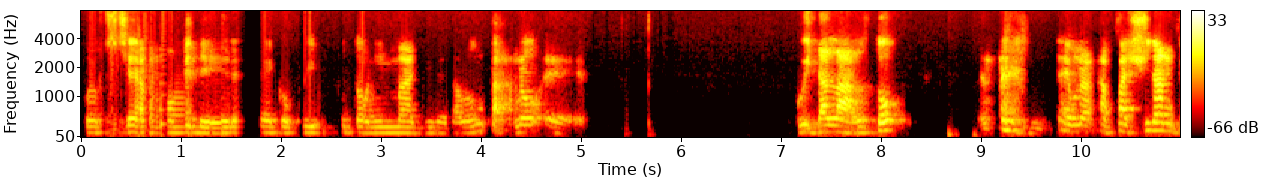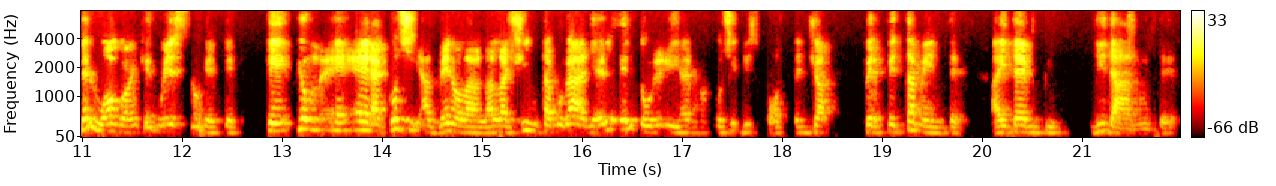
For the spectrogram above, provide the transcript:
possiamo vedere. Ecco qui tutta un'immagine da lontano, eh, qui dall'alto. È un affascinante luogo anche questo che, che che era così, almeno la, la, la cinta muraria e le torri erano così disposte già perfettamente ai tempi di Dante.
